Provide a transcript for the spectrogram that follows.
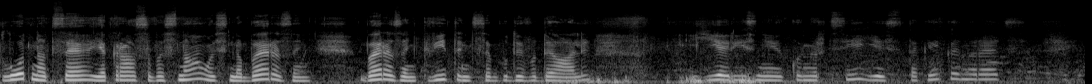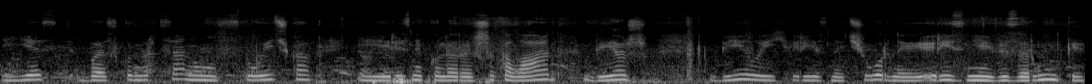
плотна, це якраз весна, ось на березень. Березень, квітень, це буде в ідеалі. Є різні комірці, є такий комірець, і є без комірця, ну, стоїчка і різні кольори. Шоколад, біж, білий, різний, чорний, різні візерунки.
